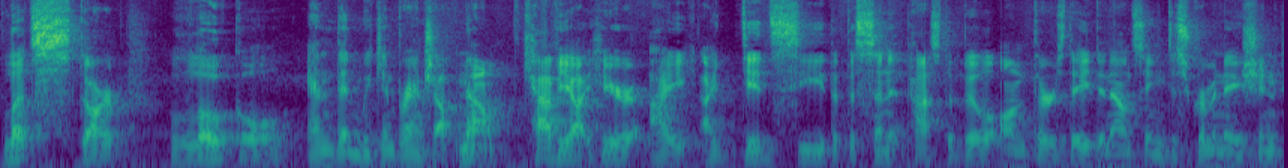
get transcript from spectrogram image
let's start local and then we can branch out. Now, caveat here I, I did see that the Senate passed a bill on Thursday denouncing discrimination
